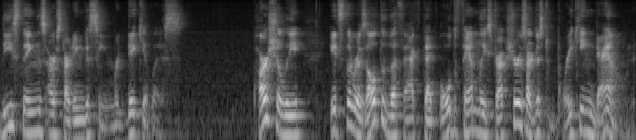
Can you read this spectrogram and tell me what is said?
these things are starting to seem ridiculous. Partially, it's the result of the fact that old family structures are just breaking down.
